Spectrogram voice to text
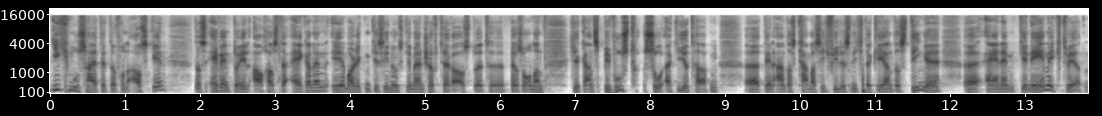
Ich muss heute davon ausgehen, dass eventuell auch aus der eigenen ehemaligen Gesinnungsgemeinschaft heraus durchaus dort äh, Personen hier ganz bewusst so agiert haben. Äh, denn anders kann man sich vieles nicht erklären, dass Dinge äh, einem genehmigt werden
